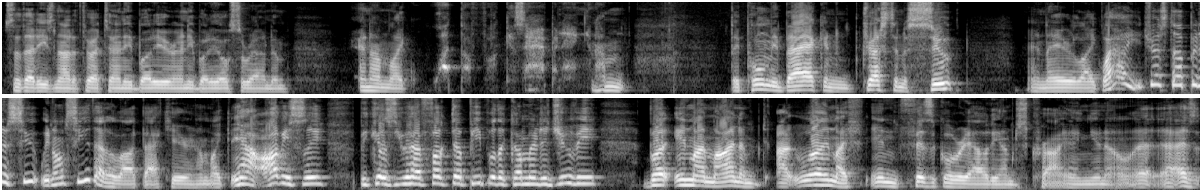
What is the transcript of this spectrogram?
so that he's not a threat to anybody or anybody else around him. And I'm like, what the fuck is happening? And I'm they pull me back and dressed in a suit. And they're like, wow, you dressed up in a suit. We don't see that a lot back here. And I'm like, yeah, obviously, because you have fucked up people that come into juvie but in my mind, I'm I, well in my in physical reality, I'm just crying. You know, as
